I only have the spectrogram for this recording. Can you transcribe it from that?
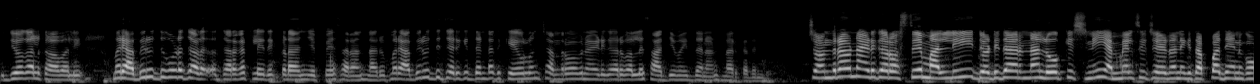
ఉద్యోగాలు కావాలి. మరి అభివృద్ధి కూడా జరగట్లేదు ఇక్కడ అని చెప్పేసారు అంటున్నారు. మరి అభివృద్ధి జరిగిద్దంటే అది కేవలం చంద్రబాబు నాయుడు గారి వల్లే సాధ్యమైంది అని అంటున్నారు కదండి. చంద్రబాబు నాయుడు గారు వస్తే మళ్ళీ దొడ్డిదారిన లోకేష్ని ఎమ్మెల్సీ చేయడానికి తప్ప దేనికో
